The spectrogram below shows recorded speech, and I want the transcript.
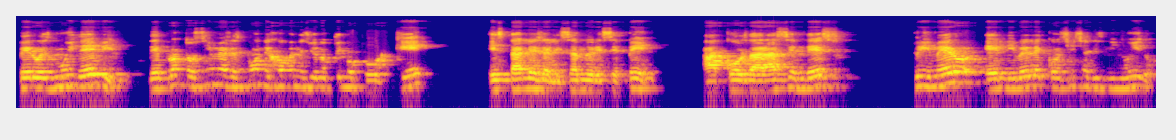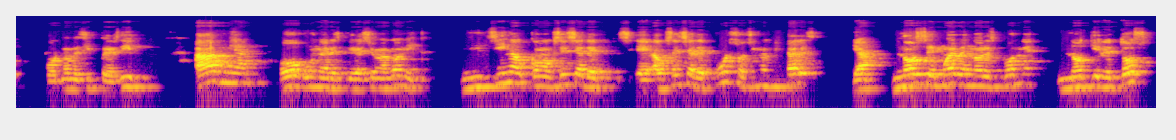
pero es muy débil. De pronto sí me responde, jóvenes, yo no tengo por qué estarles realizando el SP. Acordarás de eso. Primero, el nivel de conciencia disminuido, por no decir perdido. Apnea o una respiración agónica. Sin, con ausencia de, eh, ausencia de pulso, signos vitales, ya no se mueve, no responde, no tiene tos,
